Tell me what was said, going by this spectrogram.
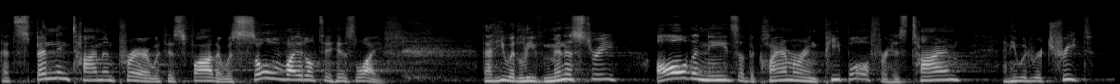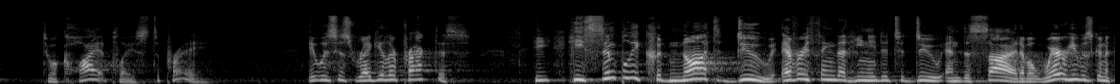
that spending time in prayer with his Father was so vital to his life that he would leave ministry, all the needs of the clamoring people for his time, and he would retreat to a quiet place to pray. It was his regular practice. He, he simply could not do everything that he needed to do and decide about where he was going to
